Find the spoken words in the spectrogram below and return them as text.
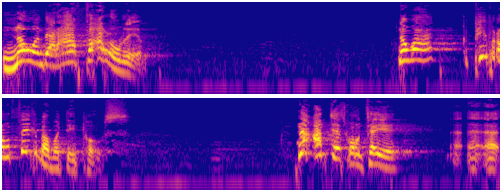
knowing that I follow them. You know why? People don't think about what they post. Now, I'm just going to tell you. Uh, uh,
